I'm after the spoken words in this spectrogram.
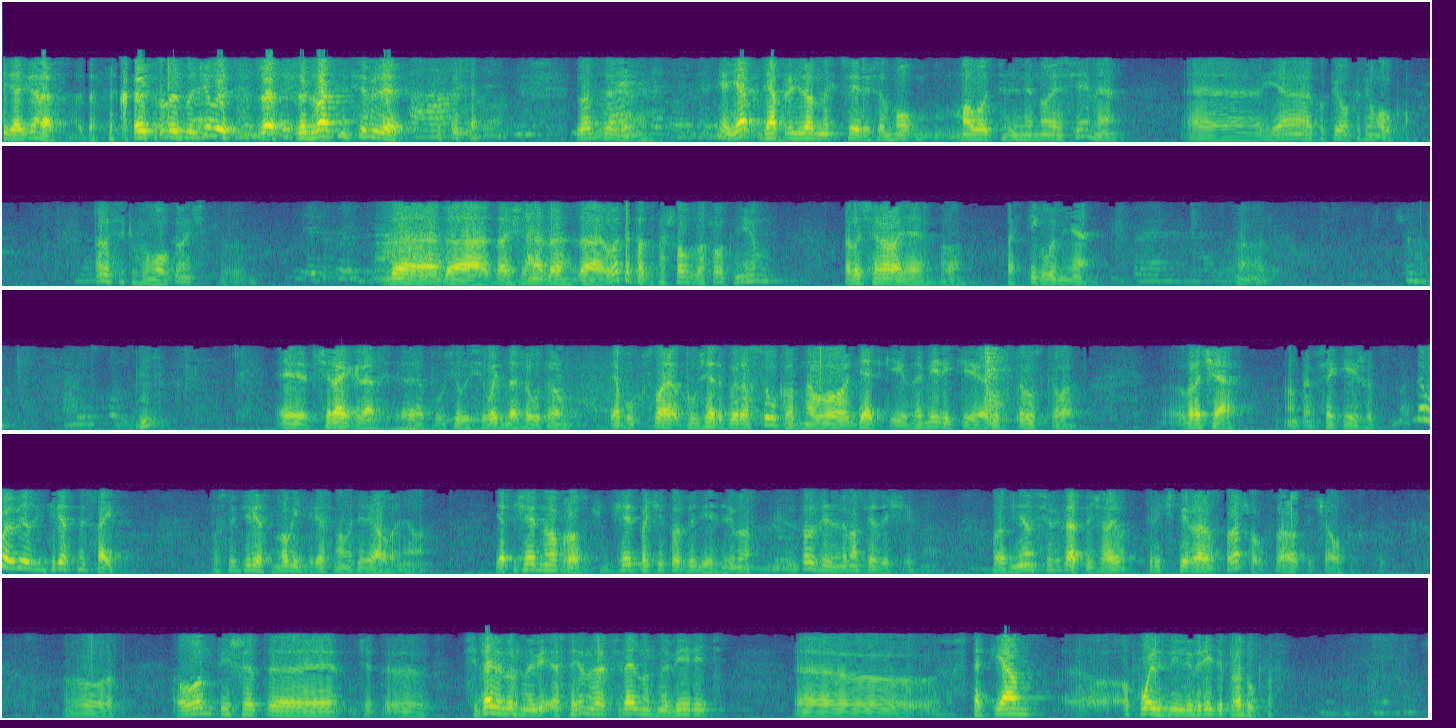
Я один раз. Это такое со мной случилось за, за 27 лет. А, 27 лет. Не, я для определенных целей, чтобы мо- молоть льняное семя, э, я купил кофемолку. Ну, раз есть кофемолка, значит, э, да, да, значит, надо, да. Вот я пошел, зашел к ним, разочарование было, постигло меня. Вот. Э, вчера как раз э, получилось, сегодня даже утром, я получаю такую рассылку одного дядьки из Америки, рус- русского врача. Он там всякие что довольно интересный сайт. Просто интересно, много интересного материала у него. И отвечает на. Причем отвечает почти в тот же день, либо на, тот же день, либо на следующий. Вот. Мне он всегда отвечал. Я три-четыре раза спрашивал, сразу отвечал, так сказать. Вот. Он пишет, э, значит, э, всегда ли нужно, статья «Всегда ли нужно верить э, статьям э, о пользе или вреде продуктов.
